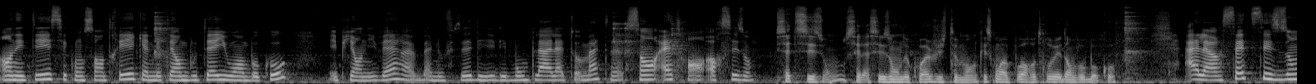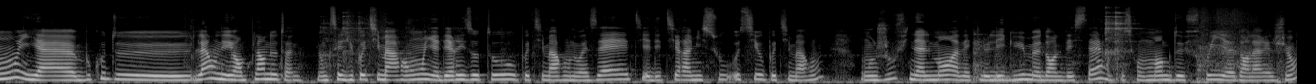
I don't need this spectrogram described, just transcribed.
en été, ces concentrés qu'elle mettait en bouteille ou en bocaux. Et puis en hiver, elle bah, nous faisait des, des, bons plats à la tomate sans être en hors saison. Cette saison, c'est la saison de quoi justement? Qu'est-ce qu'on va pouvoir retrouver dans vos bocaux? Alors, cette saison, il y a beaucoup de. Là, on est en plein automne. Donc, c'est du potimarron. Il y a des risottos au potimarron noisette. Il y a des tiramisu aussi au potimarron. On joue finalement avec le légume dans le dessert, puisqu'on manque de fruits euh, dans la région.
